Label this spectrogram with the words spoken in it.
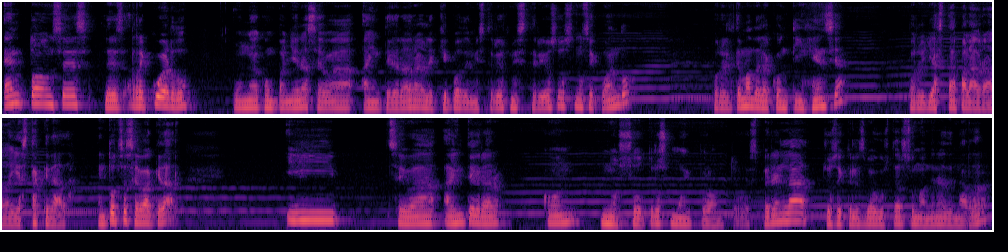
Entonces, les recuerdo, una compañera se va a integrar al equipo de Misterios Misteriosos, no sé cuándo, por el tema de la contingencia, pero ya está palabrada, ya está quedada. Entonces se va a quedar y se va a integrar con nosotros muy pronto. Espérenla, yo sé que les va a gustar su manera de narrar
